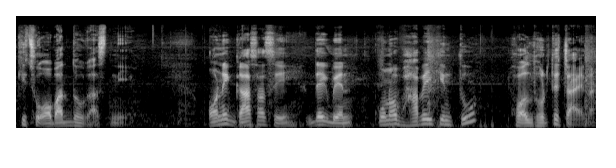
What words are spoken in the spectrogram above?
কিছু অবাধ্য গাছ নিয়ে। অনেক গাছ আছে, দেখবেন কোনোভাবেই কিন্তু ফল ধরতে চায় না।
